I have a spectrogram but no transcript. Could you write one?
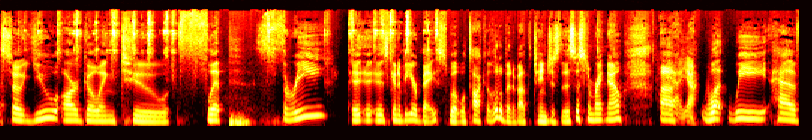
So you are going to flip three. Is going to be your base. Well, we'll talk a little bit about the changes to the system right now. Uh, yeah, yeah. What we have,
